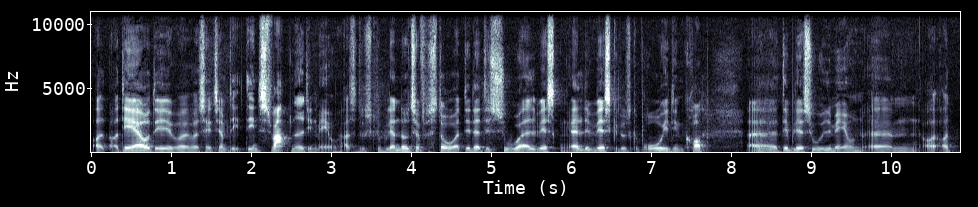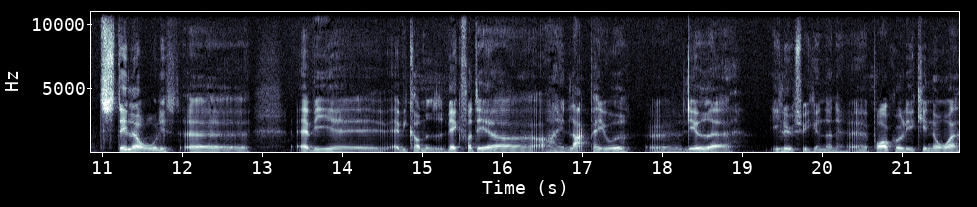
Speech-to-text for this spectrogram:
Og, og det er jo det, hvor jeg sagde til ham, det, det er en svamp nede i din mave. Altså du, du bliver nødt til at forstå, at det der, det suger al væsken. Al det væske, du skal bruge i din krop, øh, det bliver suget i maven. Øh, og, og stille og roligt øh, er, vi, øh, er vi kommet væk fra det, og, og har en lang periode øh, levet af iløbsweekenderne. Øh, broccoli, quinoa,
